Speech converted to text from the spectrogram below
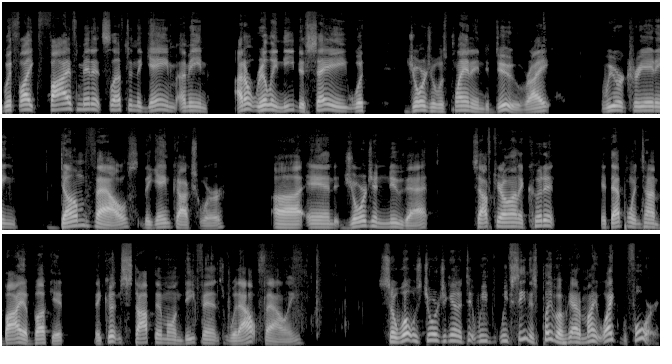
with like five minutes left in the game, I mean, I don't really need to say what Georgia was planning to do, right? We were creating dumb fouls, the Gamecocks were, uh, and Georgia knew that. South Carolina couldn't, at that point in time, buy a bucket. They couldn't stop them on defense without fouling. So what was Georgia going to do? We've we've seen this playbook out of Mike White before.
